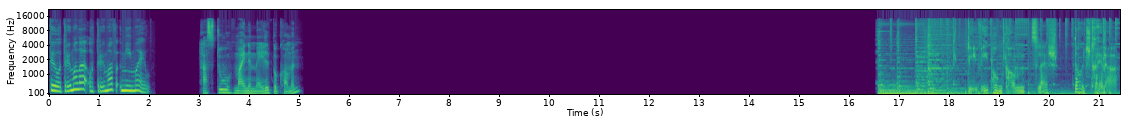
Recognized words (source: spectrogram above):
Ти отримала, отримав мій мейл. Hast du meine Mail bekommen? dw.com/deutschtrainer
